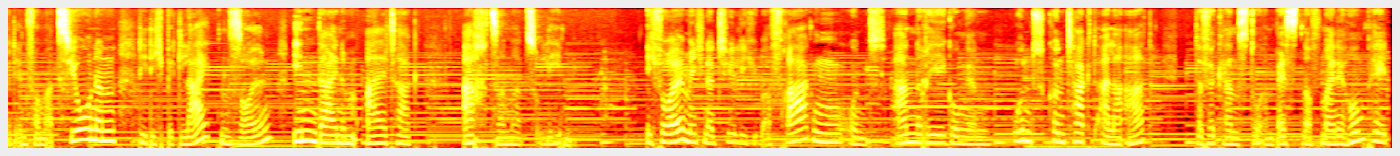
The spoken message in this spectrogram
mit Informationen, die dich begleiten sollen, in deinem Alltag achtsamer zu leben. Ich freue mich natürlich über Fragen und Anregungen und Kontakt aller Art. Dafür kannst du am besten auf meine Homepage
